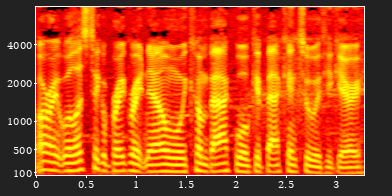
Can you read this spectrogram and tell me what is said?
All right, well, let's take a break right now. When we come back, we'll get back into it with you, Gary.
